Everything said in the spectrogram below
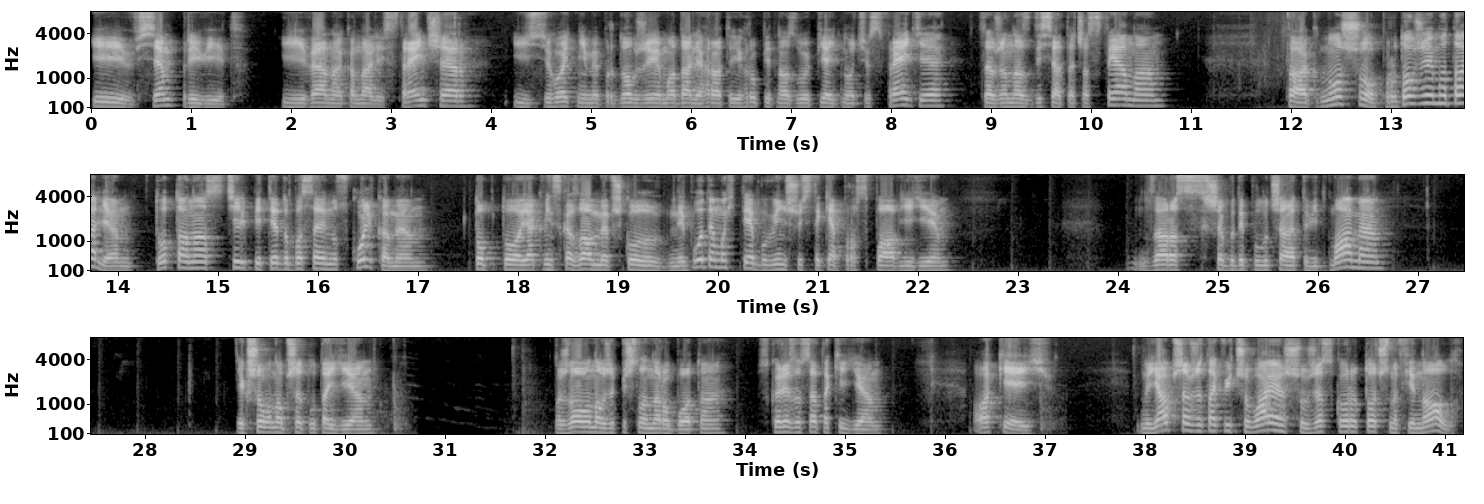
І всім привіт! І ви на каналі Stranger. І сьогодні ми продовжуємо далі грати ігру під назвою 5 ночів з Фредді. Це вже у нас 10 частина. Так, ну що, продовжуємо далі. Тут у нас ціль піти до басейну з кульками. Тобто, як він сказав, ми в школу не будемо йти, бо він щось таке проспав її. Зараз ще буде получати від мами. Якщо вона вже тут є. Можливо, вона вже пішла на роботу. Скоріше за все, так і є. Окей. Ну я вже вже так відчуваю, що вже скоро точно фінал.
